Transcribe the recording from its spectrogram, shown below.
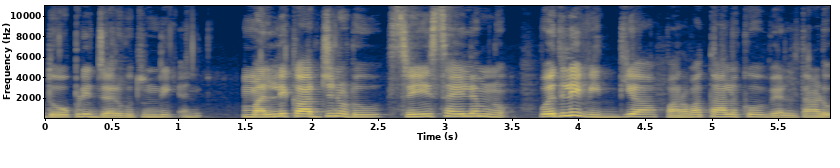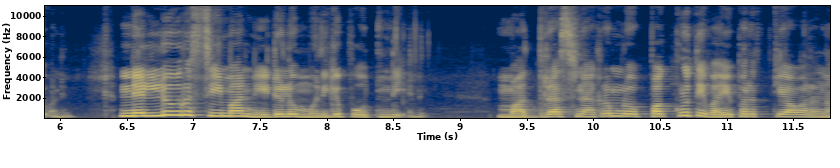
దోపిడీ జరుగుతుంది అని మల్లికార్జునుడు శ్రీశైలంను వదిలి విద్య పర్వతాలకు వెళ్తాడు అని నెల్లూరు సీమ నీటిలో మునిగిపోతుంది అని మద్రాసు నగరంలో ప్రకృతి వైపరీత్య వలన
